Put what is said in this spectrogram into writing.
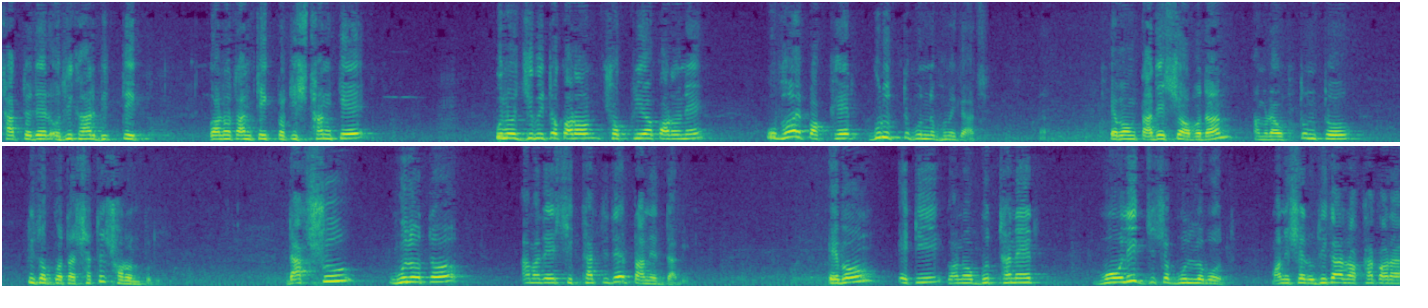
ছাত্রদের অধিকার ভিত্তিক গণতান্ত্রিক প্রতিষ্ঠানকে পুনর্জীবিতকরণ, সক্রিয়করণে উভয় পক্ষের গুরুত্বপূর্ণ ভূমিকা আছে এবং তাদের সে অবদান আমরা অত্যন্ত কৃতজ্ঞতার সাথে স্মরণ করি। ডাকসু মূলত আমাদের শিক্ষার্থীদের প্রাণের দাবি এবং এটি গণ অভ্যুত্থানের মৌলিক যেসব মূল্যবোধ, মানুষের অধিকার রক্ষা করা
